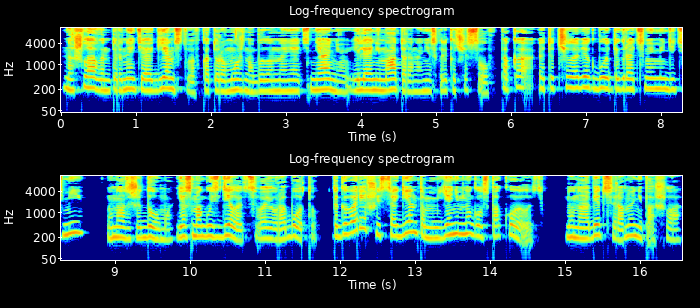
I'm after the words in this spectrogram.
Нашла в интернете агентство, в котором можно было нанять няню или аниматора на несколько часов. Пока этот человек будет играть с моими детьми, у нас же дома. Я смогу сделать свою работу. Договорившись с агентом, я немного успокоилась, но на обед все равно не пошла.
